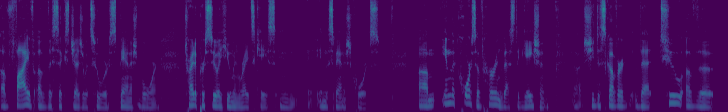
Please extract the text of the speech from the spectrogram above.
of five of the six Jesuits who were Spanish born, try to pursue a human rights case in, in the Spanish courts. Um, in the course of her investigation, uh, she discovered that two of the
